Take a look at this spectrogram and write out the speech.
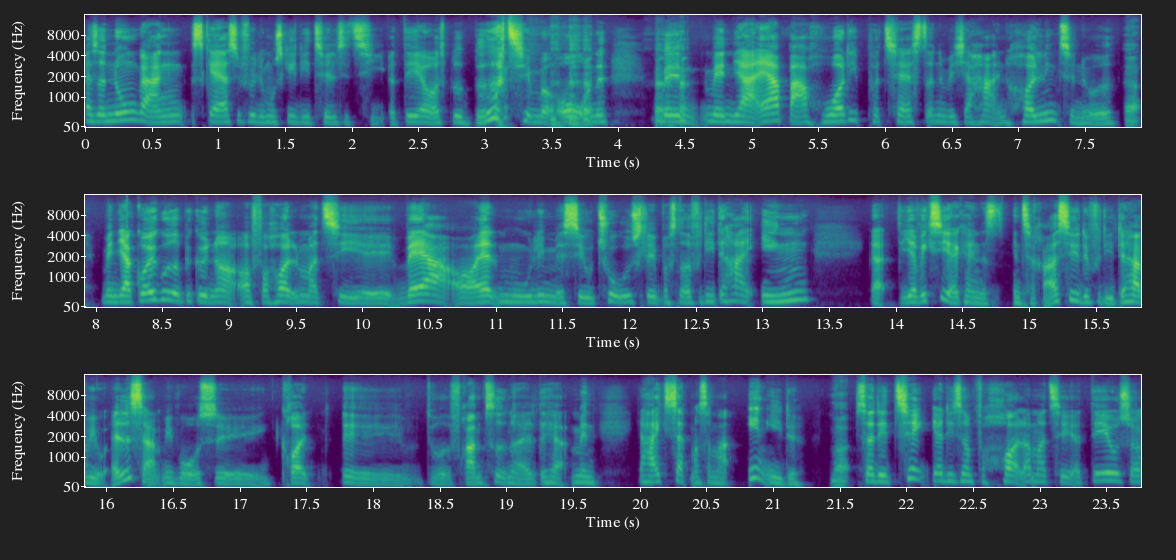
Altså, nogle gange skal jeg selvfølgelig måske lige til til 10, og det er jeg også blevet bedre til med årene. men, men jeg er bare hurtig på tasterne, hvis jeg har en holdning til noget. Ja. Men jeg går ikke ud og begynder at forholde mig til øh, vejr og alt muligt med CO2-udslip og sådan noget, fordi det har jeg ingen... Jeg, jeg vil ikke sige, at jeg kan have en interesse i det, fordi det har vi jo alle sammen i vores øh, grøn, øh, du ved, fremtiden og alt det her. Men jeg har ikke sat mig så meget ind i det. Nej. Så det er ting, jeg ligesom forholder mig til, og det er jo så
